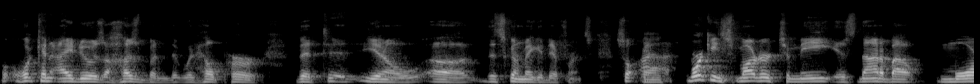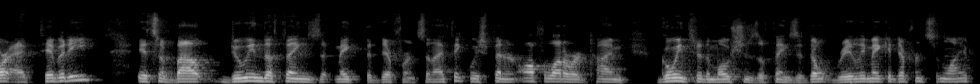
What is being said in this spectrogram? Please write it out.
What can I do as a husband that would help her that uh, you know uh, that's going to make a difference? So yeah. I, working smarter to me is not about more activity. It's about doing the things that make the difference. And I think we spend an awful lot of our time going through the motions of things that don't really make a difference in life.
